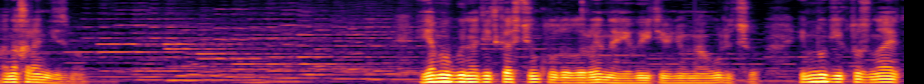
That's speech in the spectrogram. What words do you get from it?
анахронизмом. Я мог бы надеть костюм Клода Лорена и выйти в нем на улицу, и многие, кто знает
